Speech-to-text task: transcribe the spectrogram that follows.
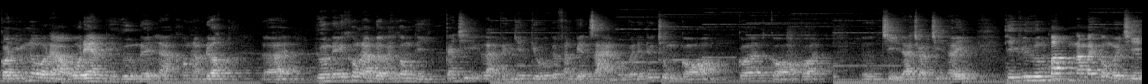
Còn những nô nào ô đen thì hướng đấy là không làm được. Đấy hướng đấy không làm được hay không thì các chị lại phải nghiên cứu cái phần biện giải mà vấn đề đức trung có có có có ờ, chỉ ra cho chị thấy. Thì cái hướng bắc năm 2019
